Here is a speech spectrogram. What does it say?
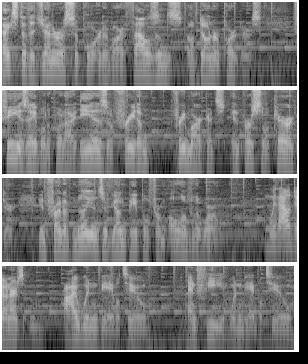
Thanks to the generous support of our thousands of donor partners, FEE is able to put ideas of freedom, free markets, and personal character in front of millions of young people from all over the world. Without donors, I wouldn't be able to, and FEE wouldn't be able to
